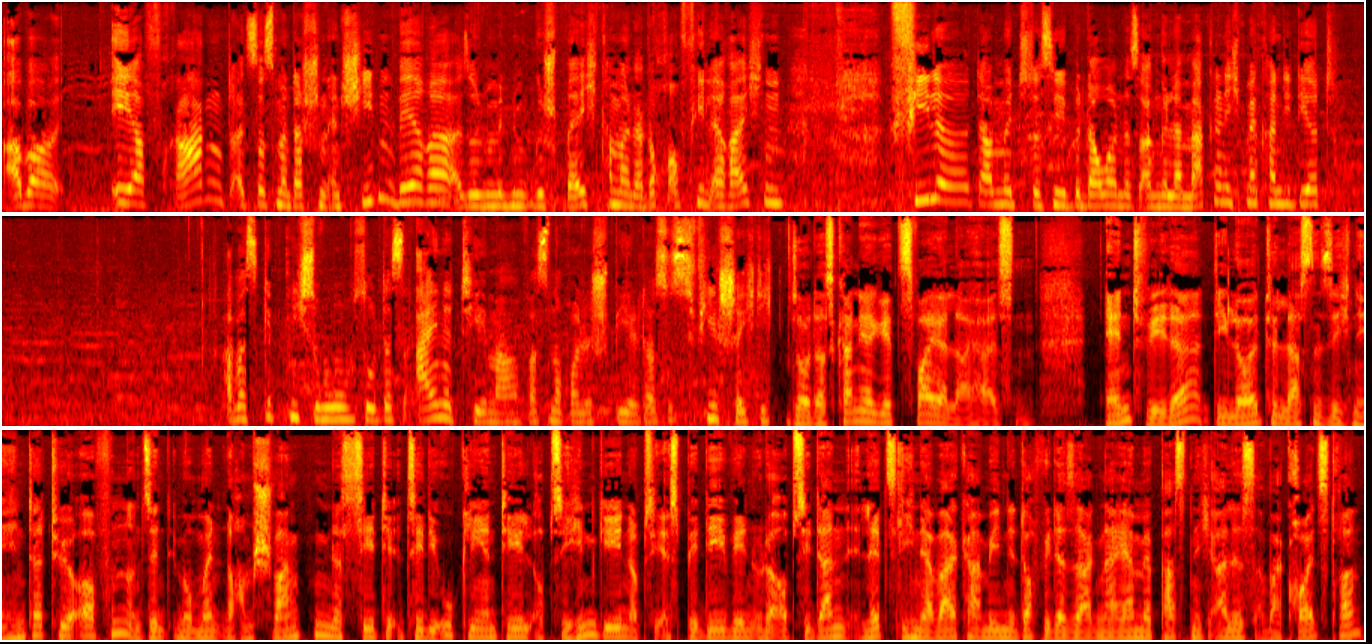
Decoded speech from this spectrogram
aber eher fragend, als dass man da schon entschieden wäre. Also mit dem Gespräch kann man da doch auch viel erreichen. Viele damit, dass sie bedauern, dass Angela Merkel nicht mehr kandidiert. Aber es gibt nicht so, so das eine Thema, was eine Rolle spielt. Das ist vielschichtig. So, das kann ja jetzt zweierlei heißen. Entweder die Leute lassen sich eine Hintertür offen und sind im Moment noch am Schwanken, das CDU-Klientel, ob sie hingehen, ob sie SPD wählen oder ob sie dann letztlich in der Wahlkampagne doch wieder sagen, naja, mir passt nicht alles, aber Kreuz dran.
